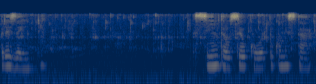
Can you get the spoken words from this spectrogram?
presente. Sinta o seu corpo como está.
